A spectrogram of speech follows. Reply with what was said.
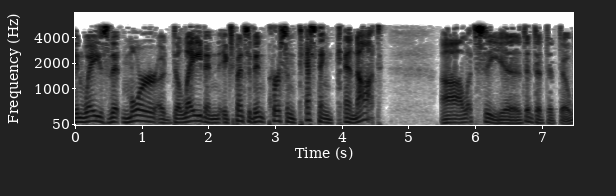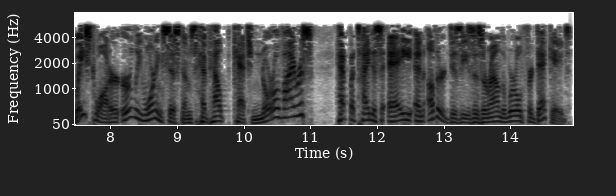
in ways that more uh, delayed and expensive in-person testing cannot. Uh, let's see. Uh, d- d- d- wastewater early warning systems have helped catch norovirus, hepatitis A, and other diseases around the world for decades.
